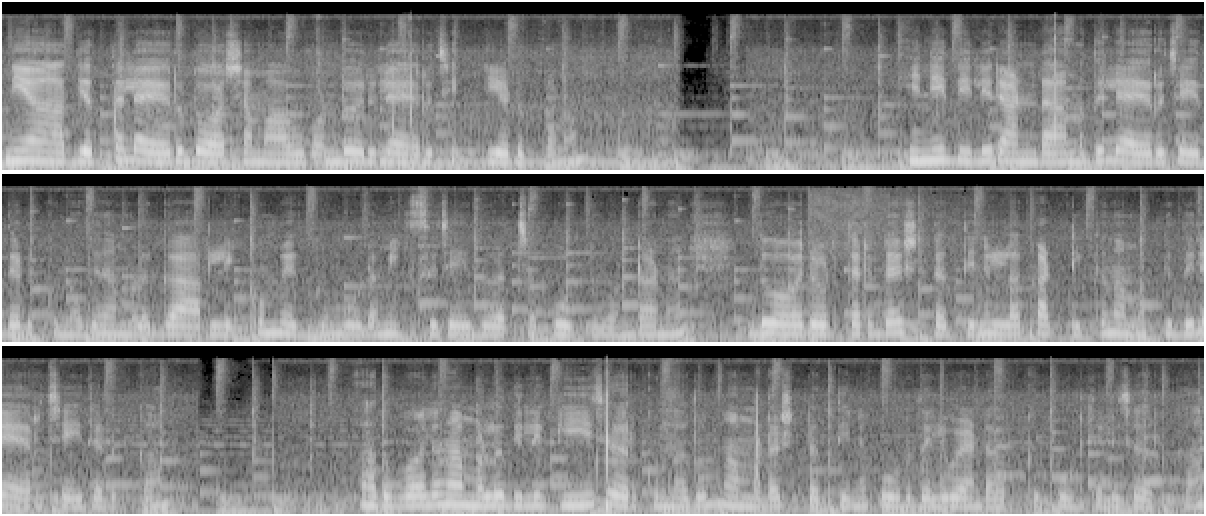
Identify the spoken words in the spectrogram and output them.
ഇനി ആദ്യത്തെ ലെയർ ദോശമാവ് കൊണ്ട് ഒരു ലെയർ ചിറ്റിയെടുക്കണം. ഇനി ഇതിൽ രണ്ടാമത് ലെയർ ചെയ്തെടുക്കുന്നത് നമ്മൾ ഗാർലിക്കും എഗ്ഗും കൂടെ മിക്സ് ചെയ്ത് വെച്ച കൂട്ടുകൊണ്ടാണ് ഇത് ഓരോരുത്തരുടെ ഇഷ്ടത്തിനുള്ള കട്ടിക്ക് നമുക്കിത് ലെയർ ചെയ്തെടുക്കാം. അതുപോലെ നമ്മൾ ഇതിൽ ഗീ ചേർക്കുന്നതും നമ്മുടെ ഇഷ്ടത്തിന് കൂടുതൽ വേണ്ടവർക്ക് കൂടുതൽ ചേർക്കാം.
